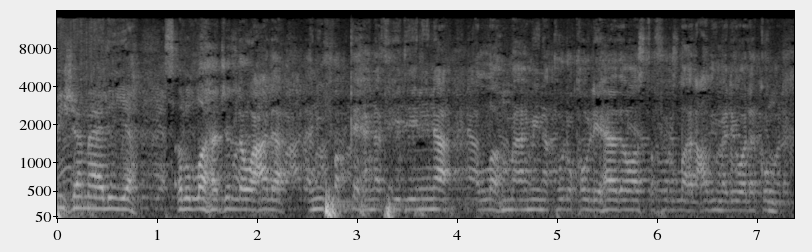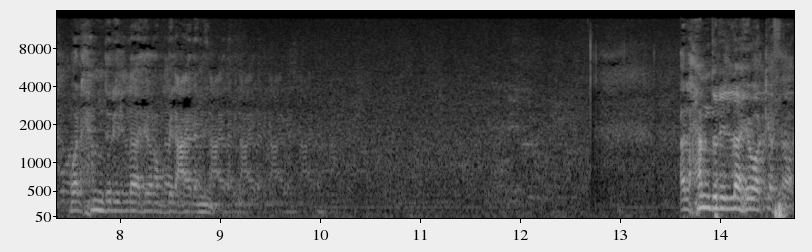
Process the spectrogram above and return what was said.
بجمالية. أسأل الله جل وعلا أن يفقهنا في ديننا. اللهم آمين. أقول قولي هذا وأستغفر الله العظيم لي ولكم. والحمد لله رب العالمين. الحمد لله وكفى.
